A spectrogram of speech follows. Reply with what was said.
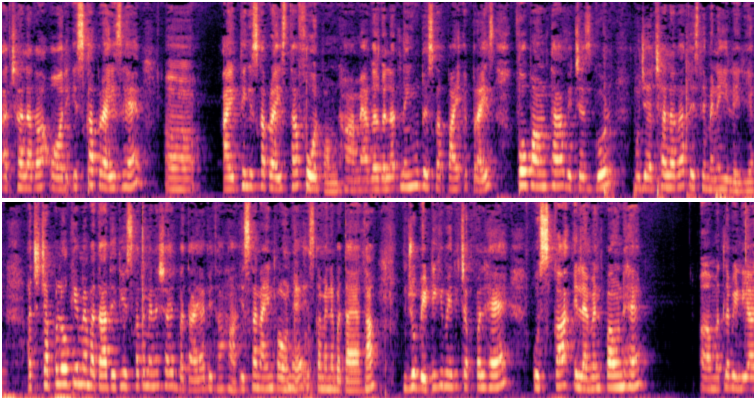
अच्छा लगा और इसका प्राइस है आ, आई थिंक इसका प्राइस था फोर पाउंड हाँ मैं अगर गलत नहीं हूँ तो इसका प्राइस फोर पाउंड था विच इज़ गुड मुझे अच्छा लगा तो इसलिए मैंने ये ले लिया। अच्छा चप्पलों के मैं बता देती हूँ इसका तो मैंने शायद बताया भी था। हाँ इसका नाइन पाउंड है इसका मैंने बताया था। जो बेटी की मेरी चप्पल है उसका इलेवन पाउंड है। आ, मतलब इंडिया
